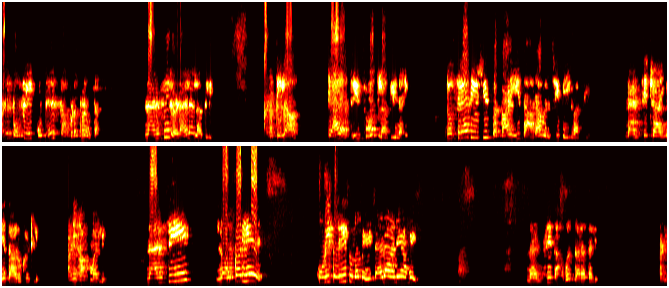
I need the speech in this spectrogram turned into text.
आणि पफी कुठेच सापडत नव्हता. नॅन्सी रडायला लागली. आणि तिला त्या रात्री झोप लागली नाही. दुसऱ्या दिवशी सकाळी दारावरची बेल वाजली. नॅन्सीच्या आईने दार उघडले आणि हाक मारली. नॅन्सी लवकर ये. कोणीतरी तुला भेटायला आले आहे. नॅन्सी धावत दारात आली. आणि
